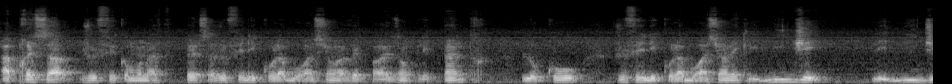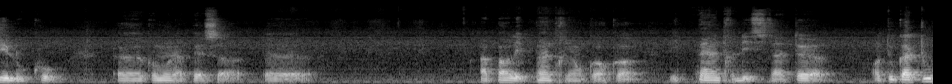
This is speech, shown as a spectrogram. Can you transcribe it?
Après ça, je fais, comme on appelle ça, je fais des collaborations avec, par exemple, les peintres locaux. Je fais des collaborations avec les DJ, les DJ locaux. Euh, comment on appelle ça Euh, À part les peintres et encore quoi Les peintres, dessinateurs. En tout cas, tous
